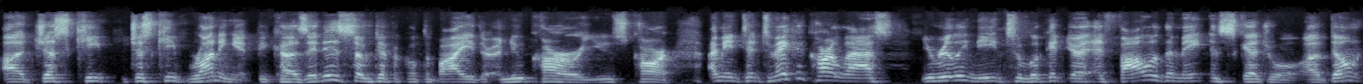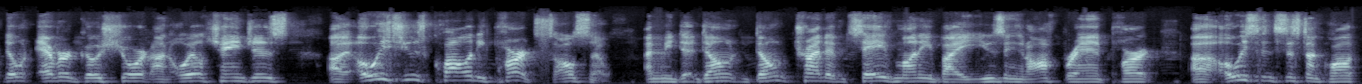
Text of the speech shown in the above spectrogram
uh, just keep just keep running it because it is so difficult to buy either a new car or a used car. I mean, to, to make a car last, you really need to look at your and follow the maintenance schedule. Uh, don't don't ever go short on oil changes. Uh, always use quality parts also. I mean, don't don't try to save money by using an off-brand part. Uh, always insist on quality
